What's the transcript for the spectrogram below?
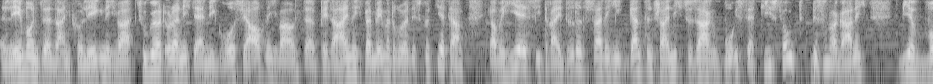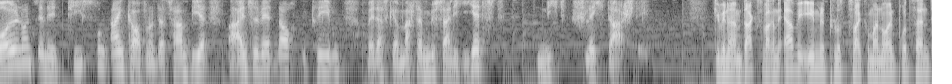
Lehme und seinen Kollegen, nicht wahr, zugehört oder nicht? Der Andy Groß ja auch, nicht wahr? Und äh, Peter Heinrich, wenn wir immer darüber diskutiert haben. Ich glaube, hier ist die Dreidrittelstrategie ganz entscheidend, nicht zu sagen, wo ist der Tiefpunkt? Wissen wir gar nicht. Wir wollen uns in den Tiefpunkt einkaufen und das haben wir bei Einzelwerten auch betrieben. wer das gemacht hat, müsste eigentlich jetzt nicht schlecht dastehen. Gewinner im DAX waren RWE mit plus 2,9%,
